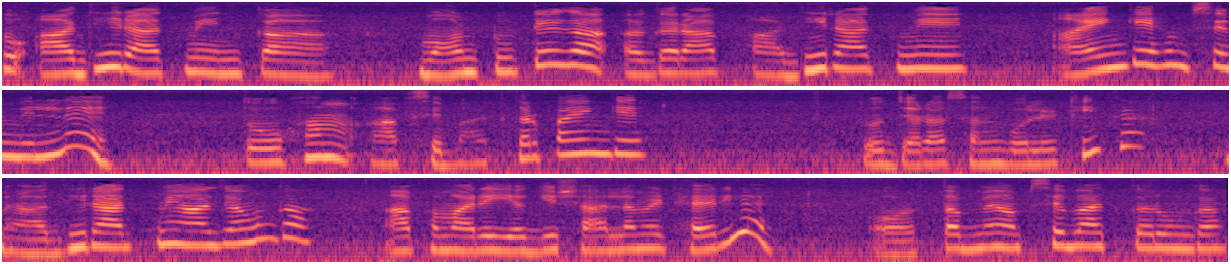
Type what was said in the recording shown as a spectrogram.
तो आधी रात में इनका मौन टूटेगा। अगर आप आधी रात में आएँगे हमसे मिलने तो हम आपसे बात कर पाएँगे। तो जरासन बोले, ठीक है, मैं आधी रात में आ जाऊँगा। आप हमारे यज्ञशाला में ठहरिए और तब मैं आपसे बात करूँगा।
